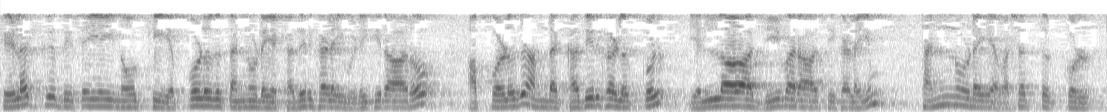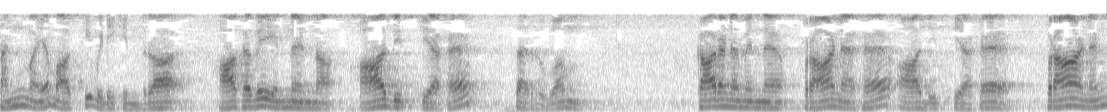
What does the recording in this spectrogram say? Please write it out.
கிழக்கு திசையை நோக்கி எப்பொழுது தன்னுடைய கதிர்களை விடுகிறாரோ அப்பொழுது அந்த கதிர்களுக்குள் எல்லா ஜீவராசிகளையும் தன்னுடைய வசத்துக்குள் தன்மயமாக்கி விடுகின்றார். ஆகவே என்னன்னா ஆதித்யக சர்வம். காரணம் என்ன? பிராணக ஆதித்யக. பிராணன்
